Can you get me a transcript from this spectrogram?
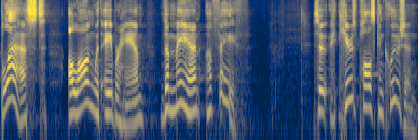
blessed along with Abraham the man of faith. So here's Paul's conclusion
